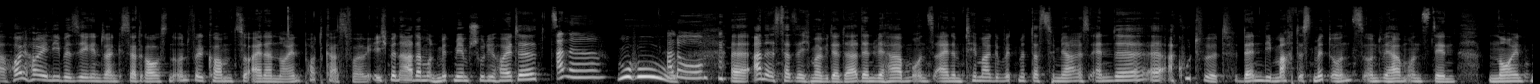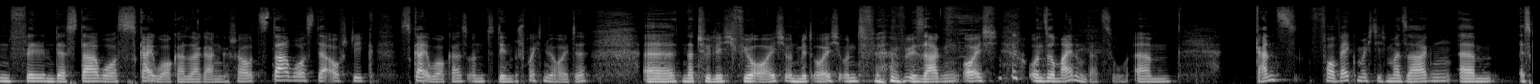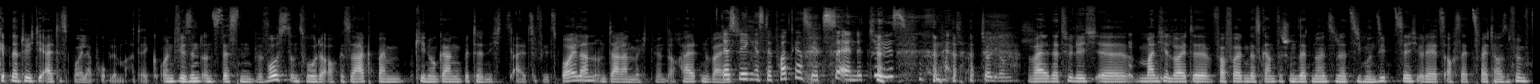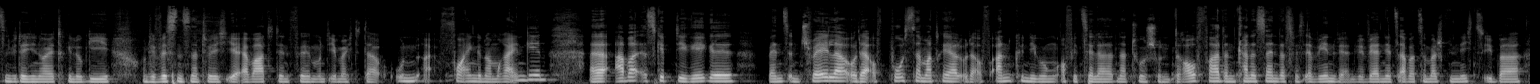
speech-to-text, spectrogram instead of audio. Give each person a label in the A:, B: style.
A: Ahoi, hoi, liebe Serienjunkies da draußen und willkommen zu einer neuen Podcast-Folge. Ich bin Adam und mit mir im Studio heute
B: Anne.
A: Wuhu.
B: Hallo.
A: Äh, Anne ist tatsächlich mal wieder da, denn wir haben uns einem Thema gewidmet, das zum Jahresende äh, akut wird. Denn die Macht ist mit uns und wir haben uns den neunten Film der Star Wars Skywalker-Saga angeschaut. Star Wars, der Aufstieg Skywalkers und den besprechen wir heute. Äh, natürlich für euch und mit euch und für, wir sagen euch unsere Meinung dazu. Ähm, ganz vorweg möchte ich mal sagen, ähm, es gibt natürlich die alte Spoiler-Problematik und wir sind uns dessen bewusst. Uns wurde auch gesagt beim Kinogang, bitte nicht allzu viel spoilern und daran möchten wir uns auch halten, weil
B: Deswegen ist der Podcast jetzt zu Ende. Tschüss. Nein, Entschuldigung.
A: weil natürlich äh, manche Leute verfolgen das Ganze schon seit 1977 oder jetzt auch seit 2015 wieder die neue Trilogie und wir wissen es natürlich, ihr erwartet den Film und ihr möchtet da unvoreingenommen reingehen. Äh, aber es gibt die Regel, wenn es im Trailer oder auf Postermaterial oder auf Ankündigungen offizieller Natur schon drauf war, dann kann es sein, dass wir es erwähnen werden. Wir werden jetzt aber zum Beispiel nichts über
